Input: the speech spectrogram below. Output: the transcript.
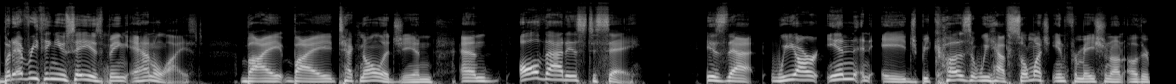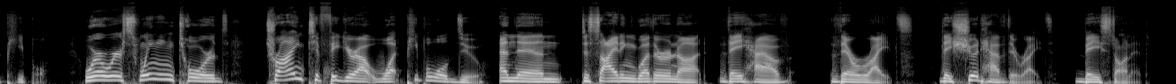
But everything you say is being analyzed by by technology and and all that is to say is that we are in an age because we have so much information on other people where we're swinging towards trying to figure out what people will do and then deciding whether or not they have their rights. They should have their rights based on it.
